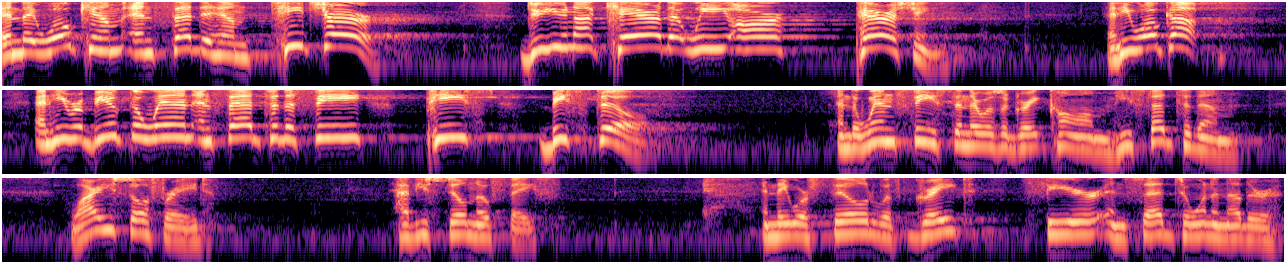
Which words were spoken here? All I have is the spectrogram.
And they woke him and said to him, Teacher, do you not care that we are perishing? And he woke up and he rebuked the wind and said to the sea, Peace, be still. And the wind ceased and there was a great calm. He said to them, Why are you so afraid? Have you still no faith? And they were filled with great fear and said to one another,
